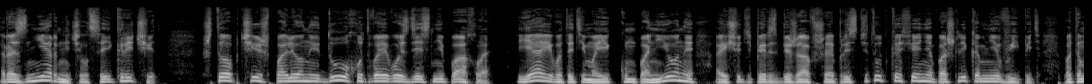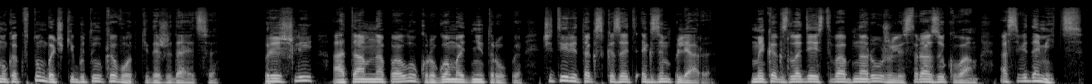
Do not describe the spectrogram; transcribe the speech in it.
разнервничался и кричит, «Чтоб, чиж, паленый духу твоего здесь не пахло! Я и вот эти мои компаньоны, а еще теперь сбежавшая проститутка Феня, пошли ко мне выпить, потому как в тумбочке бутылка водки дожидается. Пришли, а там на полу кругом одни трупы, четыре, так сказать, экземпляра. Мы как злодейство обнаружили, сразу к вам, осведомиться.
